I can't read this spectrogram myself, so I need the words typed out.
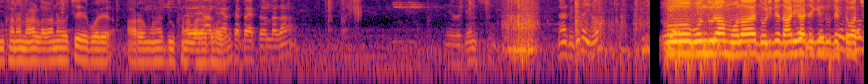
দুখানা নাট লাগানো হয়েছে এরপরে আরও মনে হয় দুখানা লাগাতে হবে একটা একটা একটা লাগা এবার ড্যান্স হ্যাঁ দেখে তাই রো তো বন্ধুরা, মলয় দড়িনে দাঁড়িয়ে আছে কিন্তু দেখতে পাচ্ছ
